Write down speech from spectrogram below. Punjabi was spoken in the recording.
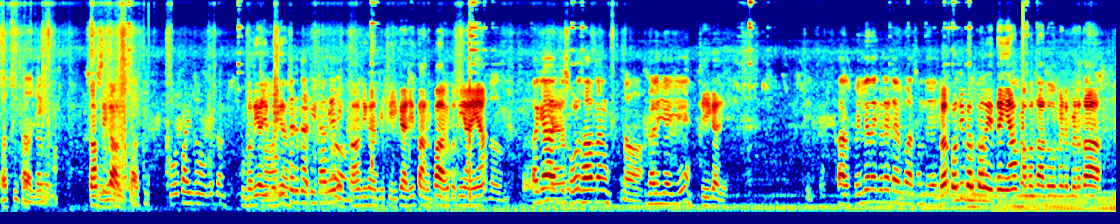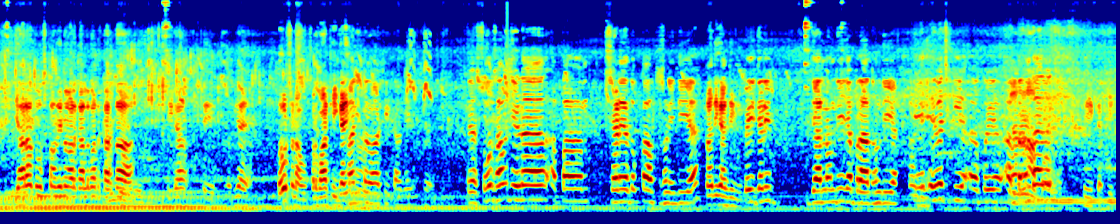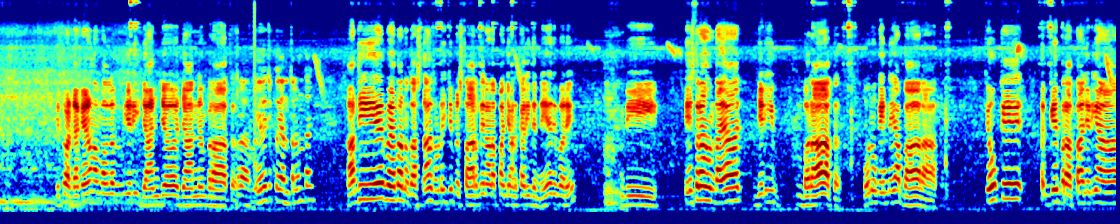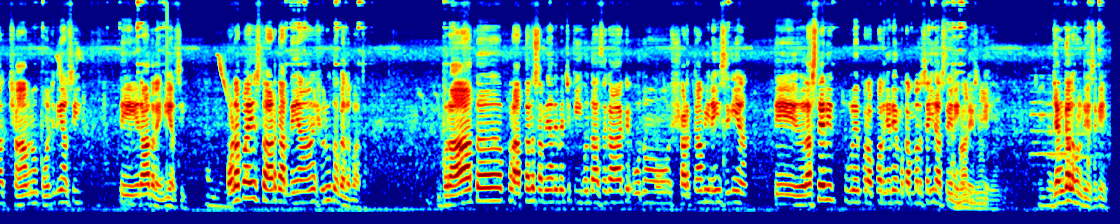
ਸਤਿ ਸ਼੍ਰੀ ਅਕਾਲ ਜੀ। ਸਤਿ ਸ਼੍ਰੀ ਅਕਾਲ। ਹੋਰ ਭਾਈ ਸੁਣਾਓ ਕਿਦਾਂ? ਵਧੀਆ ਜੀ ਵਧੀਆ। ਤੱਕ ਦਾ ਠੀਕ ਠਾਕ ਹੈ ਜੀ ਹਾਂਜੀ ਹਾਂਜੀ ਠੀਕ ਹੈ ਜੀ। ਧੰਨ ਭਾਗ ਤੁਸੀਂ ਆਏ ਆ। ਅਗਿਆ ਜਸੋਲ ਸਾਹਿਬ ਨਾਲ ਹਾਂ। ਮਿਲ ਜਾਈਏ। ਠੀਕ ਹੈ ਜੀ। ਘਰ ਪਹਿਲੇ ਦੇ ਕਿਹੜੇ ਟਾਈਮ ਪਾਸ ਹੁੰਦੇ ਆ ਜੀ? ਬਿਲਕੁਲ ਜੀ ਬਿਲਕੁਲ ਇਦਾਂ ਹੀ ਆ। ਬੰਦਾ 2 ਮਿੰਟ ਮਿਲਦਾ ਯਾਰਾਂ ਦੋਸਤਾਂ ਦੇ ਨਾਲ ਗੱਲਬਾਤ ਕਰਦਾ। ਠੀਕ ਆ ਤੇ ਵਧੀਆ ਆ। ਹੋਰ ਸੁਣਾਓ ਪਰਿਵਾਰ ਠੀਕ ਹੈ ਹਾਂਜੀ ਜੀ ਪਰਿਵਾਰ ਠੀਕ ਠਾਕ ਹੈ ਜੀ। ਤੇ ਜਸੋਲ ਸਾਹਿਬ ਜਿਹੜਾ ਆਪਾਂ ਛੜਿਆਂ ਤੋਂ ਕਹਾਵਤ ਸੁਣੀਦੀ ਆ ਹਾਂਜੀ ਹਾਂਜੀ। ਵੀ ਜਿਹੜੀ ਜਨ ਹੁੰਦੀ ਆ ਜਾਂ ਬਰਾਤ ਹੁੰਦੀ ਆ ਇਹ ਇਹਦੇ ਵਿੱਚ ਕੀ ਅ, ਕੋਈ ਅੰਤਰ ਹੁੰਦਾ ਇਹਦੇ ਵਿੱਚ? ਠੀਕ ਹੈ ਠੀਕ ਇਹ ਤੁਹਾਡਾ ਕਹਿਣ ਦਾ ਮਤਲਬ ਵੀ ਜਿਹੜੀ ਜੰਜ ਜਨ ਬਰਾਤ। ਬਰਾਤ ਇਹਦੇ ਵਿੱਚ ਕੋਈ ਅੰਤਰ ਹੁੰਦਾ? ਹਾਂਜੀ ਇਹ ਮੈਂ ਤੁਹਾਨੂੰ ਦੱਸਦਾ ਥੋੜੀ ਜਿਹੀ ਵਿਸਤਾਰ ਦੇ ਨਾਲ ਆਪਾਂ ਜਾਣਕਾਰੀ ਦਿੰਨੇ ਆ ਇਹਦੇ ਬਾਰੇ। ਵੀ ਇਸ ਤਰ੍ਹਾਂ ਹੁੰਦਾ ਆ ਜਿਹੜੀ ਬਰਾਤ ਉਹਨੂੰ ਕਹਿੰਦੇ ਆ ਬਾਰਾਤ। ਕਿਉਂਕਿ ਅੱਗੇ ਬਰਾਤਾਂ ਜਿਹੜੀਆਂ ਸ਼ਾਮ ਨੂੰ ਪਹੁੰਚਦੀਆਂ ਸੀ ਤੇ ਰਾਤ ਰਹਿੰਦੀਆਂ ਸੀ। ਹਾਂਜੀ। ਹੁਣ ਆਪਾਂ ਇਹ ਸਟਾਰਟ ਕਰਦੇ ਹਾਂ ਸ਼ੁਰੂ ਤੋਂ ਗੱਲਬਾਤ। ਬਰਾਤ ਪੁਰਾਤਨ ਸਮਿਆਂ ਦੇ ਵਿੱਚ ਕੀ ਹੁੰਦਾ ਸੀਗਾ ਕਿ ਉਦੋਂ ਸੜਕਾਂ ਵੀ ਨਹੀਂ ਸੀਗੀਆਂ ਤੇ ਰਸਤੇ ਵੀ ਪੂਰੇ ਪ੍ਰੋਪਰ ਜਿਹੜੇ ਮੁਕੰਮਲ ਸਹੀ ਰਸਤੇ ਨਹੀਂ ਹੁੰਦੇ ਸੀਗੇ। ਜੰਗਲ ਹੁੰਦੇ ਸੀਗੇ।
